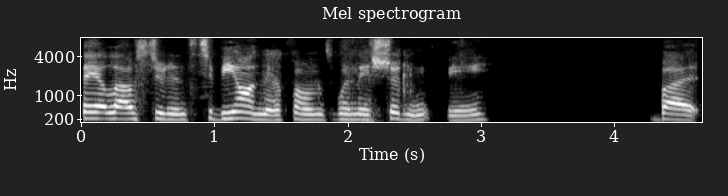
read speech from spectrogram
they allow students to be on their phones when they shouldn't be. But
